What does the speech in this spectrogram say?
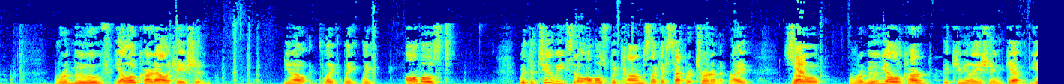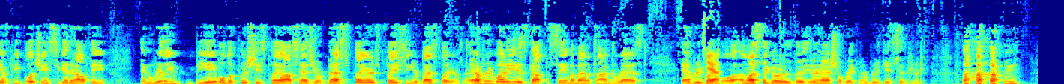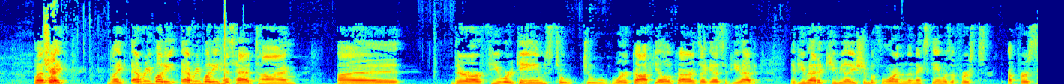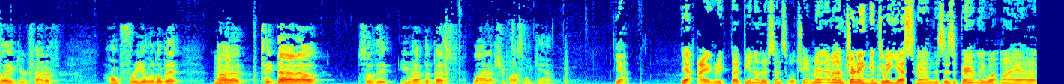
remove yellow card allocation. You know, like like like almost with the two weeks, it almost becomes like a separate tournament, right? So yeah. remove yellow card accumulation, give give people a chance to get healthy, and really be able to push these playoffs as your best players facing your best players. Everybody has got the same amount of time to rest, everybody, Yeah. well, unless they go to the international break and everybody gets injured. But Sure. like, like everybody, everybody has had time. Uh, there are fewer games to to work off yellow cards. I guess if you had if you had accumulation before and the next game was a first a first leg, you're kind of home free a little bit. Uh, take that out so that you have the best lineups you possibly can. Yeah. Yeah, I agree. That'd be another sensible change. Man, I mean, I'm turning into a yes man. This is apparently what my uh,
